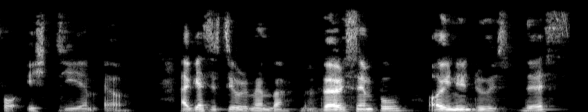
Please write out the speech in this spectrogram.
for HTML. I guess you still remember. Very simple. All you need to do is this.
